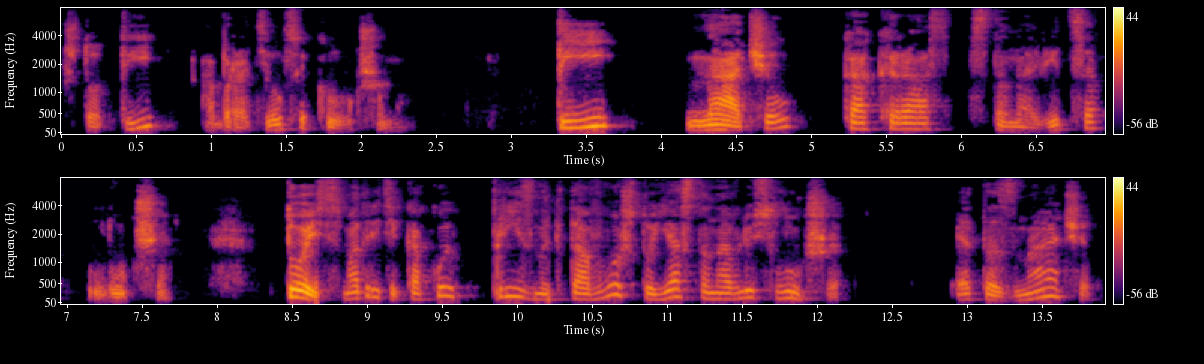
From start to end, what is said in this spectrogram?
что ты обратился к лучшему. Ты начал как раз становиться лучше. То есть, смотрите, какой признак того, что я становлюсь лучше? Это значит,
